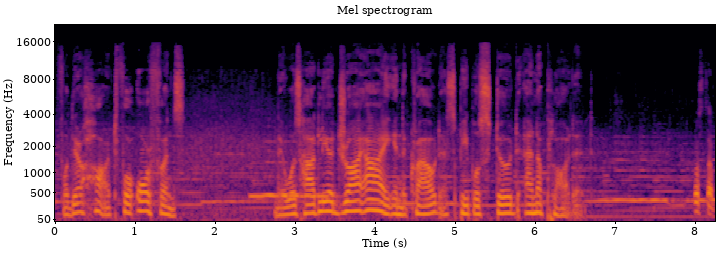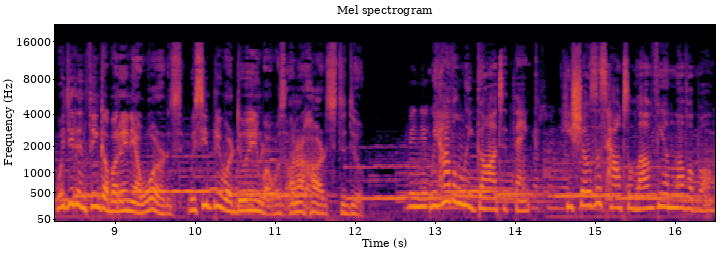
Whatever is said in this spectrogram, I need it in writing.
for their heart for orphans. There was hardly a dry eye in the crowd as people stood and applauded. We didn't think about any awards. We simply were doing what was on our hearts to do. We have only God to thank. He shows us how to love the unlovable.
